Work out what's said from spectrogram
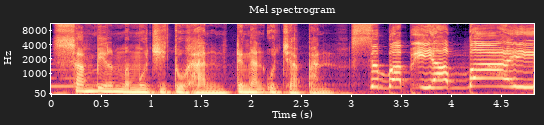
sambil memuji Tuhan dengan ucapan, sebab ia baik.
